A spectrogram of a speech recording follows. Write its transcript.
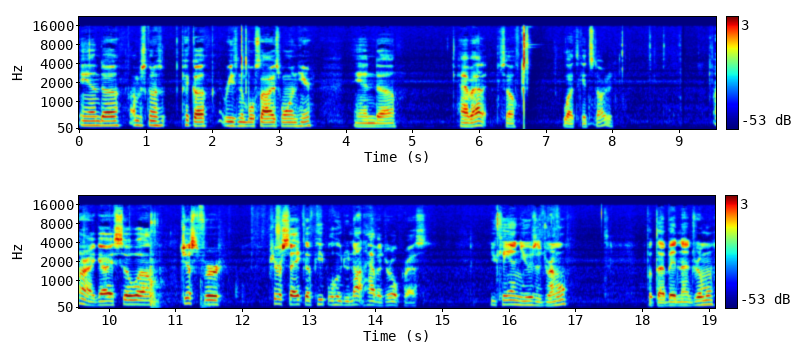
And uh, I'm just gonna pick a reasonable size one here and uh, have at it. So let's get started. Alright guys, so um, just for pure sake of people who do not have a drill press, you can use a Dremel. Put that bit in that Dremel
